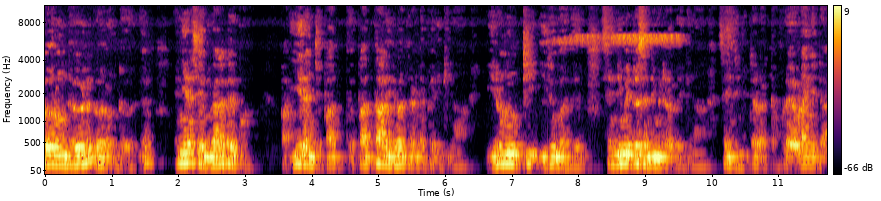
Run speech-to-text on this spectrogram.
ஏழு ஒன்று ஏழு ஏழு ஒன்று ஏழு இனி என்ன செய்யணும் வேலை பெருக்கணும் ப- ஈரஞ்சு பத்து பத்தால் இருபத்தி ரெண்டு பெருக்கினா இருநூற்றி இருபது சென்டிமீட்டர் சென்டிமீட்டர் பெருக்கினா சென்டிமீட்டர் வெட்டம் பிள்ளை விளங்கிட்டா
